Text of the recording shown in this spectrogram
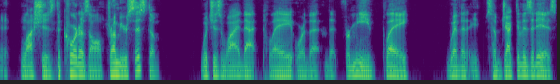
flushes the cortisol from your system, which is why that play or that, that for me, play, whether it's subjective as it is,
